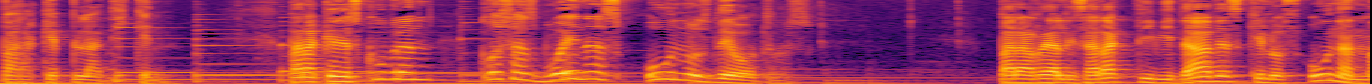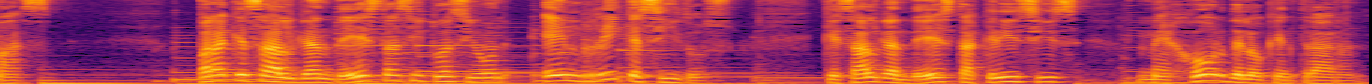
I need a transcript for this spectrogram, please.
para que platiquen, para que descubran cosas buenas unos de otros para realizar actividades que los unan más, para que salgan de esta situación enriquecidos, que salgan de esta crisis mejor de lo que entraron.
